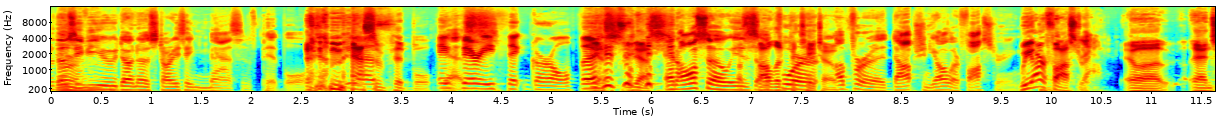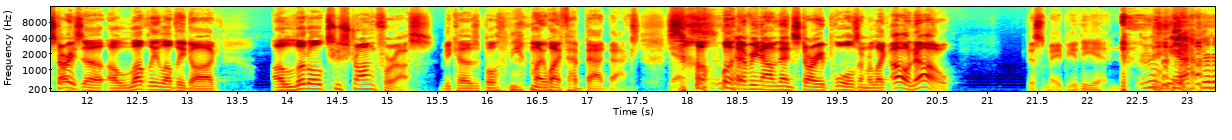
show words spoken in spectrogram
For those of you who don't know, Starry's a massive pit bull. a massive Yes. pit bull. A Yes. very thick girl, but Yes, yes. and also is up solid for potato. up for adoption. Y'all are fostering. We are fostering. Uh, and Starry's a, a lovely, lovely dog. A little too strong for us because both me and my wife have bad backs. So every now and then Starry pulls and we're like, oh no, this may be the end. yeah.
